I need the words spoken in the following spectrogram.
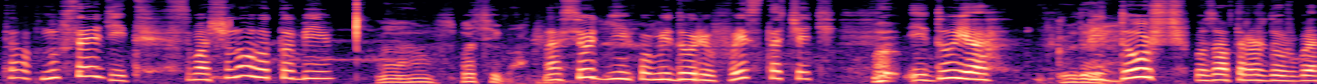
Так, ну все, дід. Смачного тобі. Ага, спасибо. На сьогодні помідорів вистачить. Е. Іду я Куди? під дощ, бо завтра ж дощ буде.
